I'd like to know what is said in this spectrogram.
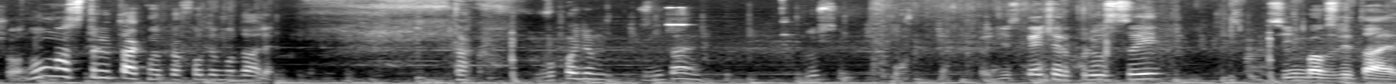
Що? Ну, у нас три так, ми проходимо далі. Так, Выходим, взлетаем. Плюси. Диспетчер плюси. Сімба взлітає.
